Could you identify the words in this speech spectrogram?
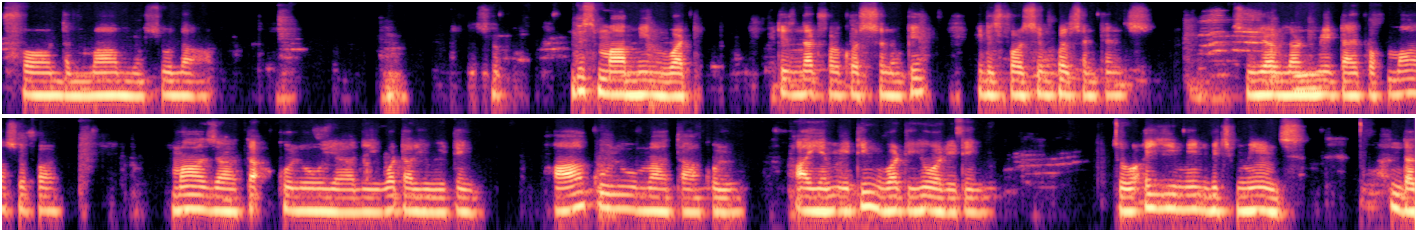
for the ma musula. So this ma mean what? It is not for question, okay? It is for simple sentence. So you have learned many type of ma so far. Maza ta'kulu yani, what are you eating? Akulu ma ta'kulu. I am eating what you are eating. So ayi mean which means the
